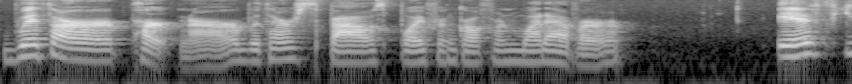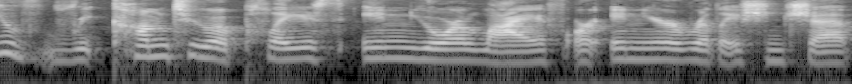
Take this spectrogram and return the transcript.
with our partner, with our spouse, boyfriend, girlfriend, whatever. If you've re- come to a place in your life or in your relationship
